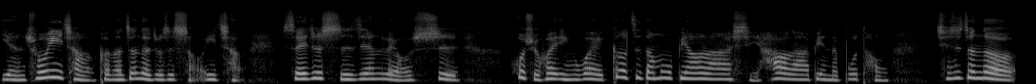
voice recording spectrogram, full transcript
演出一场，可能真的就是少一场。随着时间流逝。或许会因为各自的目标啦、喜好啦变得不同，其实真的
